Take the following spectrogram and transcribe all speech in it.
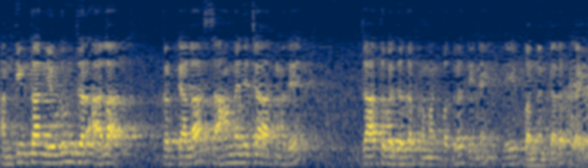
अंतिमता निवडून जर आला तर त्याला सहा महिन्याच्या आतमध्ये जात वैधता प्रमाणपत्र देणे हे बंधनकारक राहील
